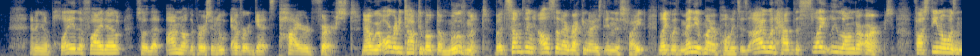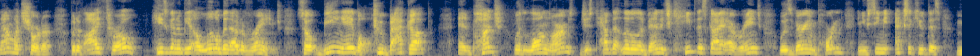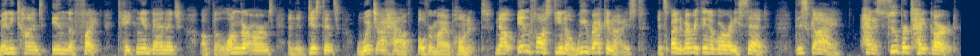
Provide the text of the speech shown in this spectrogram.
and I'm going to play the fight out so that I'm not the person who ever gets tired first. Now, we already talked about the movement, but something else that I recognized in this fight, like with many of my opponents, is I would have the slightly longer arms. Faustino wasn't that much shorter, but if I throw, he's going to be a little bit out of range. So being able to back up and punch with long arms, just have that little advantage, keep this guy at range was very important. And you see me execute this many times in the fight, taking advantage of the longer arms and the distance which I have over my opponent. Now in Faustino, we recognized, in spite of everything I've already said, this guy had a super tight guard.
